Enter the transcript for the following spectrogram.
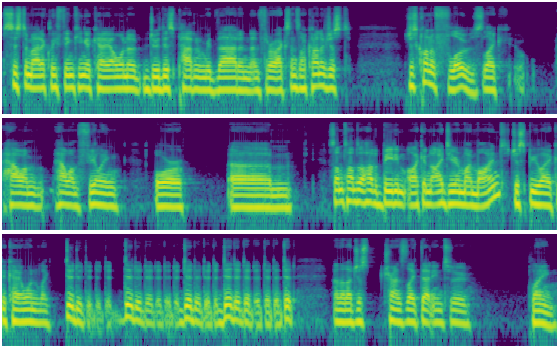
systematically thinking, okay, I want to do this pattern with that and, and throw accents. I kind of just, just kind of flows like how I'm, how I'm feeling or, um, sometimes I'll have a beat in, like an idea in my mind, just be like, okay, I want to like, and then I just translate that into playing.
